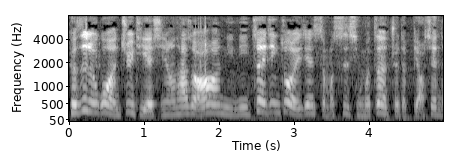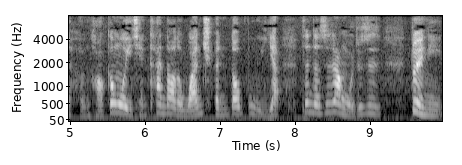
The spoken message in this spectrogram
可是如果很具体的形容，他说哦，你你最近做了一件什么事情，我真的觉得表现的很好，跟我以前看到的完全都不一样，真的是让我就是对你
